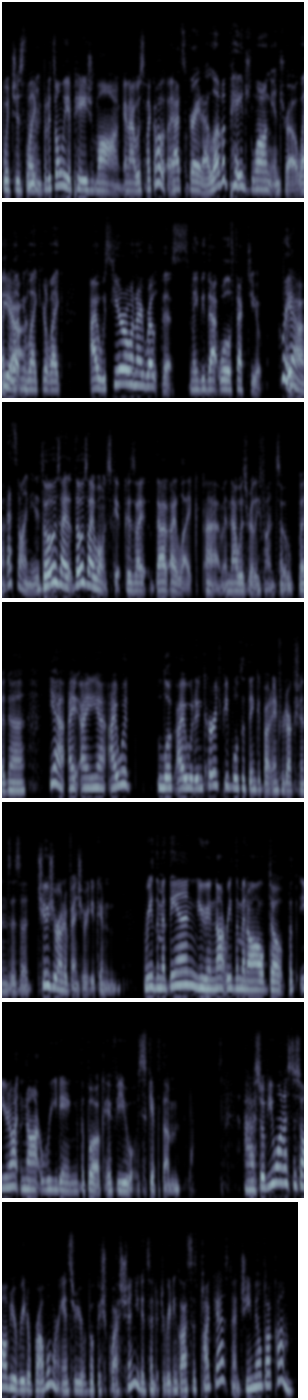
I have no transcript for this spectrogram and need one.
which is like, hmm. but it's only a page long. And I was like, oh. That's uh, great. I love a page long intro. Like let me like you're like I was here when I wrote this. Maybe that will affect you. Great. Yeah. That's all I needed. those I those I won't skip because I that I like, um, and that was really fun. So, but uh, yeah, I I uh, I would look. I would encourage people to think about introductions as a choose your own adventure. You can read them at the end. You can not read them at all. Don't. But you're not not reading the book if you skip them. Uh, so if you want us to solve your reader problem or answer your bookish question, you can send it to readingglassespodcast at gmail.com.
